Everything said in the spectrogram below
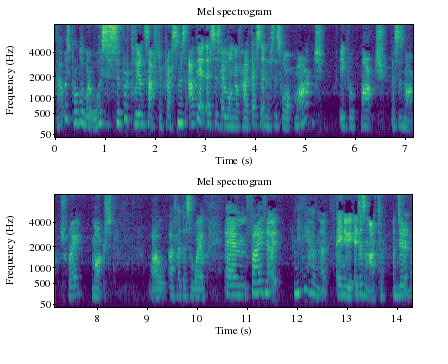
that was probably what it was. Super clearance after Christmas. I bet this is how long I've had this, and this is what March, April, March. This is March, right? March. Wow, I've had this a while. Um, five. Maybe I haven't. Anyway, it doesn't matter. I'm doing it now.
